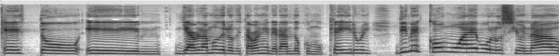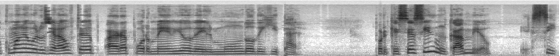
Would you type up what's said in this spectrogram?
Esto, eh, ya hablamos de lo que estaban generando como catering. Dime cómo ha evolucionado, cómo han evolucionado ustedes ahora por medio del mundo digital. Porque ese ha sido un cambio. Sí,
